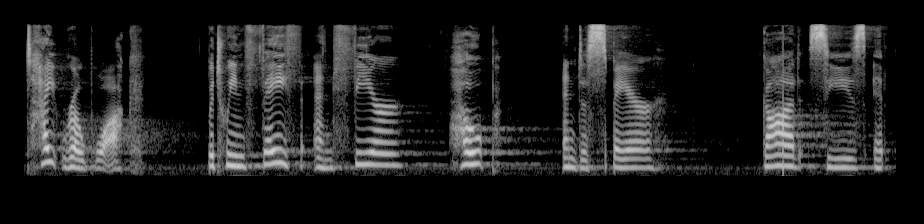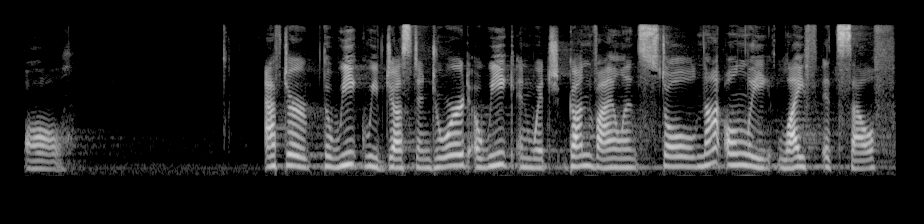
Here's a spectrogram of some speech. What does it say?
tightrope walk between faith and fear, hope and despair. God sees it all. After the week we've just endured, a week in which gun violence stole not only life itself,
